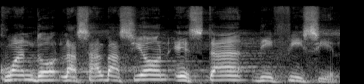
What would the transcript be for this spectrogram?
cuando la salvación está difícil.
